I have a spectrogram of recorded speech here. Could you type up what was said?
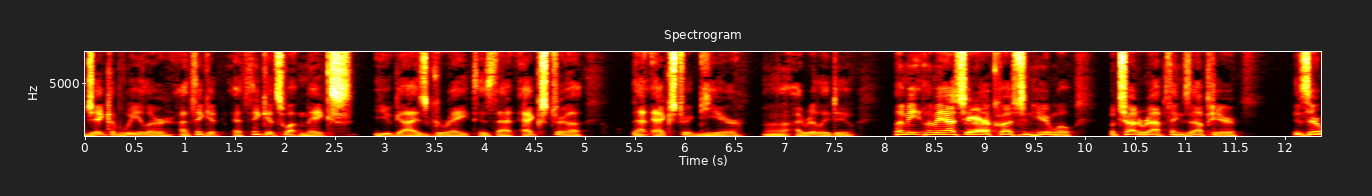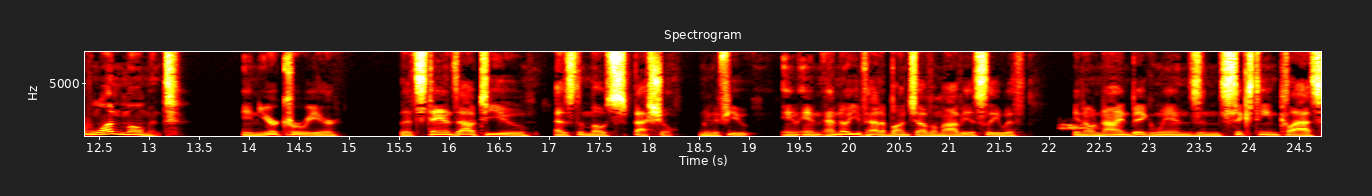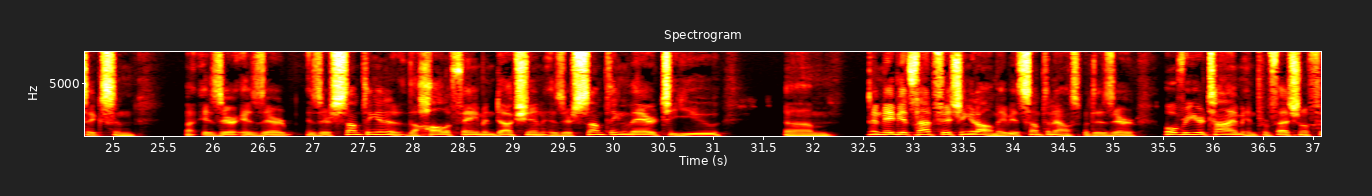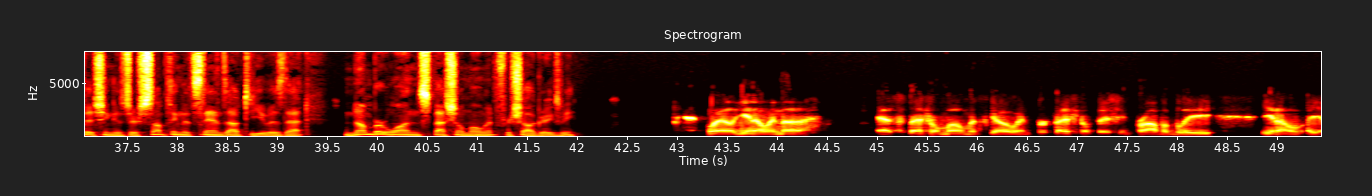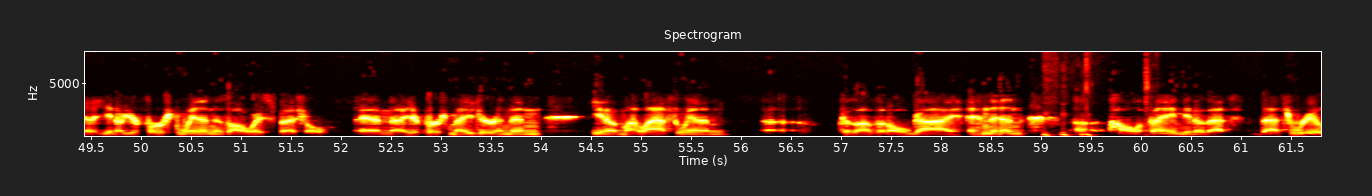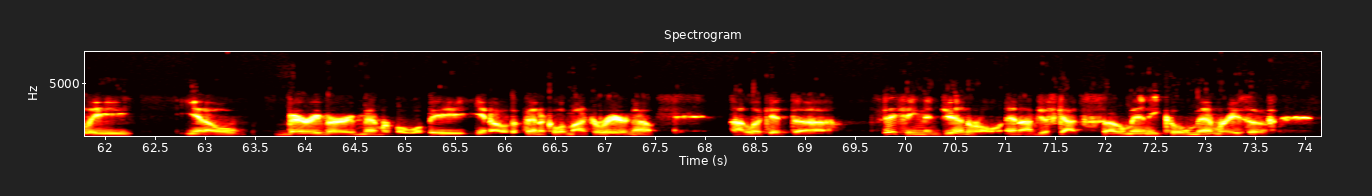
Jacob Wheeler. I think it. I think it's what makes you guys great. Is that extra, that extra gear. Uh, I really do. Let me let me ask you yeah. another question here. We'll we'll try to wrap things up here. Is there one moment in your career that stands out to you as the most special? I mean, if you and, and I know you've had a bunch of them, obviously with you know nine big wins and sixteen classics and uh, is there is there is there something in the Hall of Fame induction? Is there something there to you? Um, and maybe it's not fishing at all. Maybe it's something else. But is there over your time in professional fishing? Is there something that stands out to you as that number one special moment for Shaw Grigsby? Well, you know, in the as special moments go in professional fishing, probably, you know, uh, you know, your first win is always special, and uh, your first major, and then you know, my last win, because uh, I was an old guy, and then uh, Hall of Fame. You know, that's that's really, you know, very very memorable. Will be you know the pinnacle of my career. Now, I look at uh, fishing in general, and I've just got so many cool memories of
